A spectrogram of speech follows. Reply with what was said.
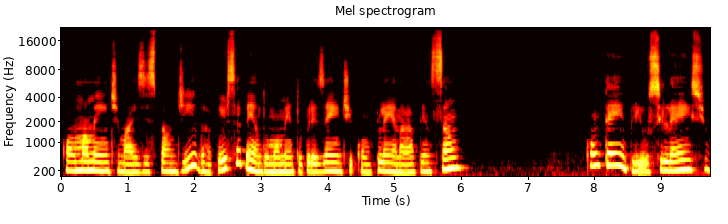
com uma mente mais expandida, percebendo o momento presente com plena atenção, contemple o silêncio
